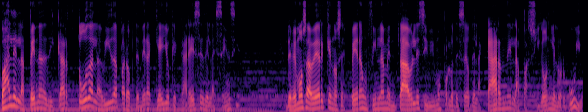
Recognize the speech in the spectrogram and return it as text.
¿vale la pena dedicar toda la vida para obtener aquello que carece de la esencia? Debemos saber que nos espera un fin lamentable si vivimos por los deseos de la carne, la pasión y el orgullo.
